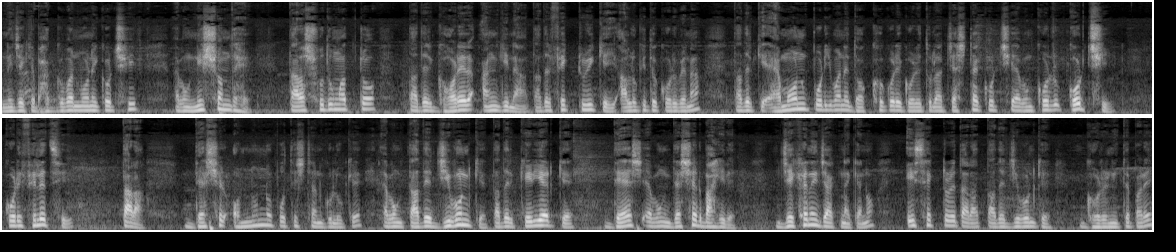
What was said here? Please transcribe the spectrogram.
নিজেকে ভাগ্যবান মনে করছি এবং নিঃসন্দেহে তারা শুধুমাত্র তাদের ঘরের আঙ্গিনা, তাদের ফ্যাক্টরিকেই আলোকিত করবে না, তাদেরকে এমন পরিমাণে দক্ষ করে গড়ে তোলার চেষ্টা করছি এবং কর- করছি, করে ফেলেছি তারা দেশের অন্যান্য প্রতিষ্ঠানগুলোকে এবং তাদের জীবনকে, তাদের কেরিয়ারকে দেশ এবং দেশের বাহিরে যেখানে যাক না কেন, এই সেক্টরে তারা তাদের জীবনকে গড়ে নিতে পারে।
